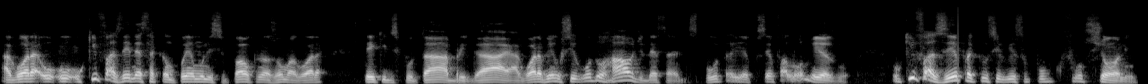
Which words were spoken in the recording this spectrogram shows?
Agora, o, o que fazer nessa campanha municipal que nós vamos agora ter que disputar, brigar? Agora vem o segundo round dessa disputa e é o que você falou mesmo. O que fazer para que o serviço público funcione?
